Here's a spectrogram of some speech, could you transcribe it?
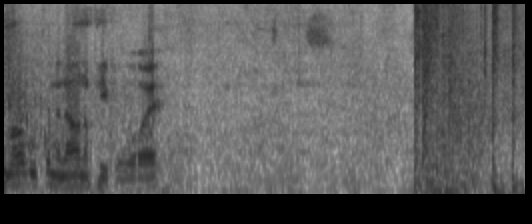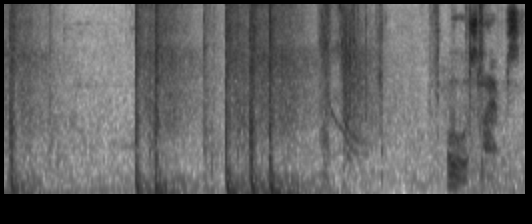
Moby putting on the people, boy. Ooh, snipes.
